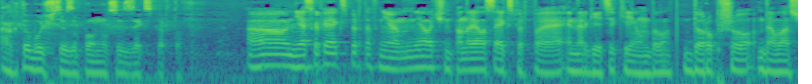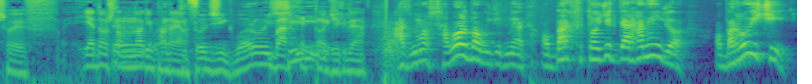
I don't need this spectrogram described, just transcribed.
А кто больше всех запомнился из экспертов? Uh, несколько экспертов. Мне, мне очень понравился эксперт по энергетике. Он был Дорупшу Давлашоев. Я думаю, что он многим понравился. Тоджик, Баруйчи. Бархи Тоджик, да. از ما سوال با وجود میاد برخ تاجیک در همین جا برای چی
